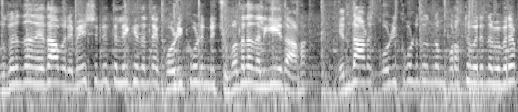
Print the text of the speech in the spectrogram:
മുതിർന്ന നേതാവ് രമേശ് ചെന്നിത്തലയ്ക്ക് തന്നെ കോഴിക്കോടിന്റെ ചുമതല നൽകിയതാണ്. എന്താണ് കോഴിക്കോട് നിന്നും പുറത്തു വരുന്ന വിവരം?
